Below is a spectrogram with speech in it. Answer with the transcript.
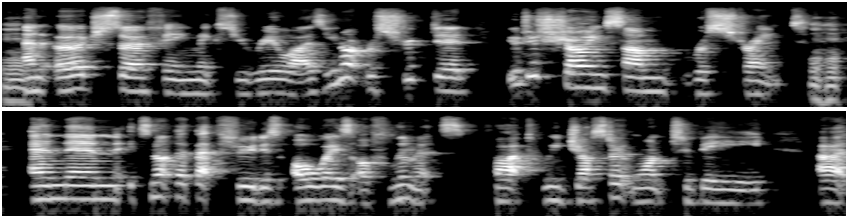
Mm. And urge surfing makes you realize you're not restricted, you're just showing some restraint. Mhm. And then it's not that that food is always off limits, but we just don't want to be uh,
